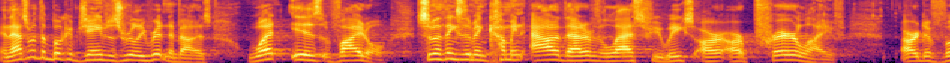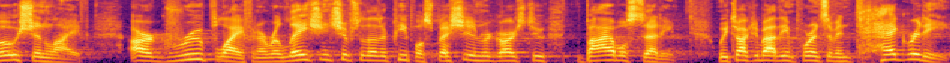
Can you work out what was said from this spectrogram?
And that's what the book of James is really written about is what is vital. Some of the things that have been coming out of that over the last few weeks are our prayer life, our devotion life, our group life and our relationships with other people, especially in regards to Bible study. We talked about the importance of integrity.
